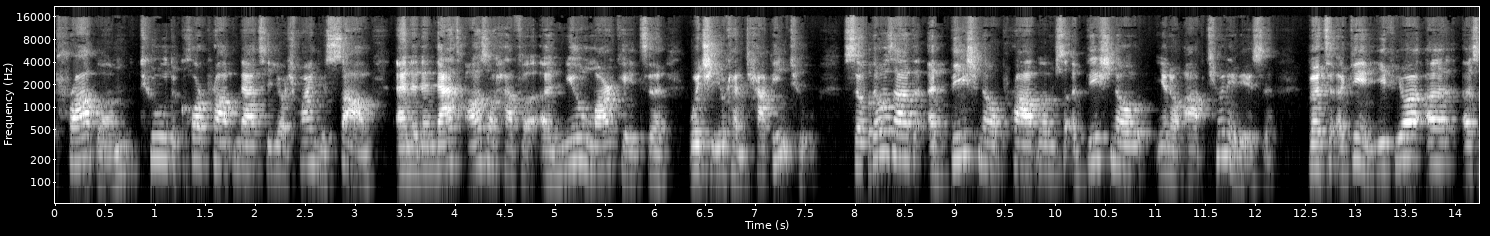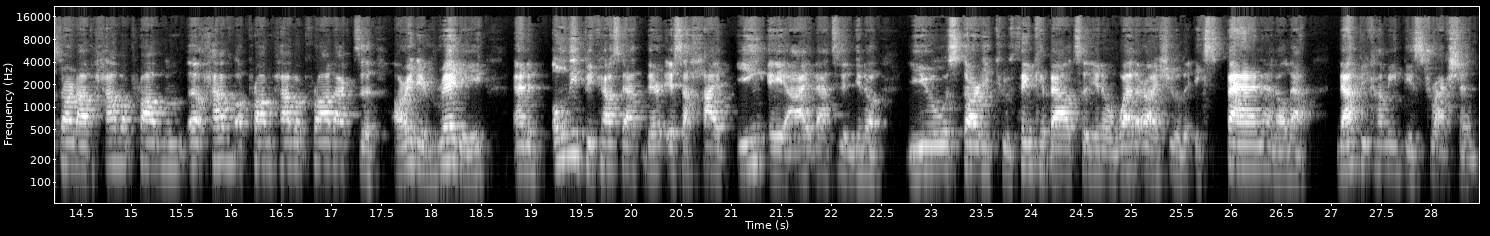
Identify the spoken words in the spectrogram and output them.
problem to the core problem that you're trying to solve and then that also have a, a new market uh, which you can tap into so those are the additional problems additional you know opportunities but again, if you're a, a startup, have a problem, uh, have a problem, have a product uh, already ready, and only because that there is a hype in AI that you know you started to think about you know whether I should expand and all that. that becoming distraction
